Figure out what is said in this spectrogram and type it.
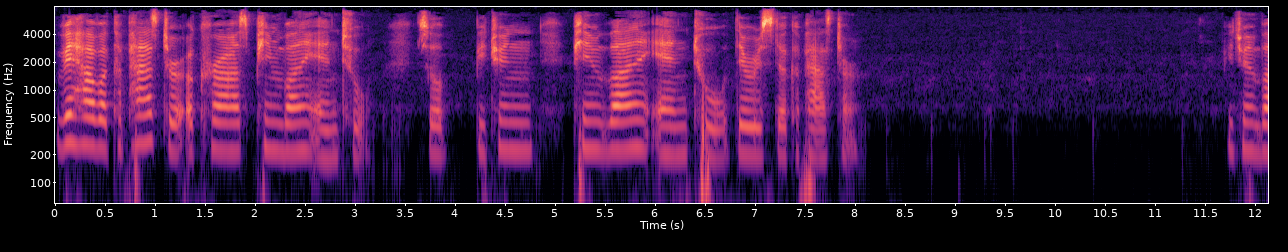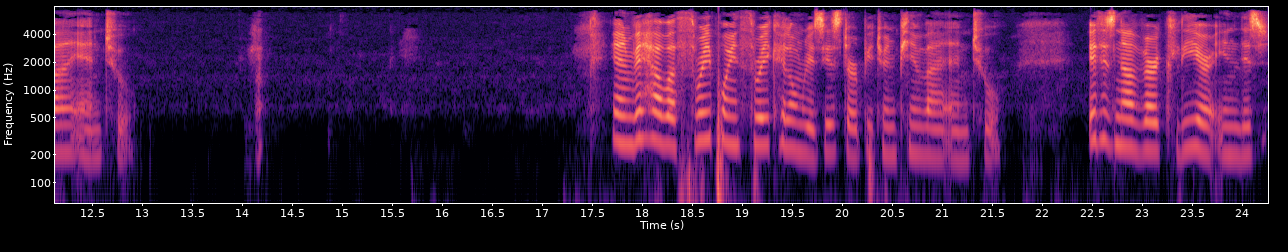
We have a capacitor across pin 1 and 2. So between pin 1 and 2 there is the capacitor. Between 1 and 2. And we have a 3.3 kilo ohm resistor between pin 1 and 2. It is not very clear in this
